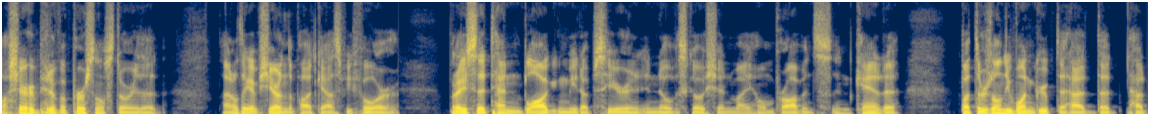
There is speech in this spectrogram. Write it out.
I'll share a bit of a personal story that I don't think I've shared on the podcast before. But I used to attend blogging meetups here in, in Nova Scotia, in my home province in Canada. But there's only one group that had that had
